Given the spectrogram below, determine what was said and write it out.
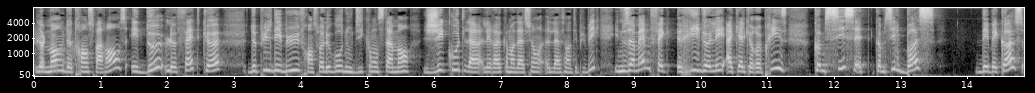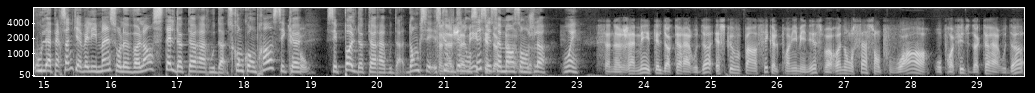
le manque de transparence, et deux, le fait que, depuis le début, François Legault nous dit constamment, j'écoute les recommandations de la santé publique. Il nous a même fait rigoler à quelques reprises, comme si c'est, comme si le boss des Bécosses ou la personne qui avait les mains sur le volant, c'était le docteur Arruda. Ce qu'on comprend, c'est que c'est pas le docteur Arruda. Donc, c'est, ce que vous dénoncez, c'est ce mensonge-là. Oui ça n'a jamais été le docteur Arruda. Est-ce que vous pensez que le premier ministre va renoncer à son pouvoir au profit du docteur Arruda?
